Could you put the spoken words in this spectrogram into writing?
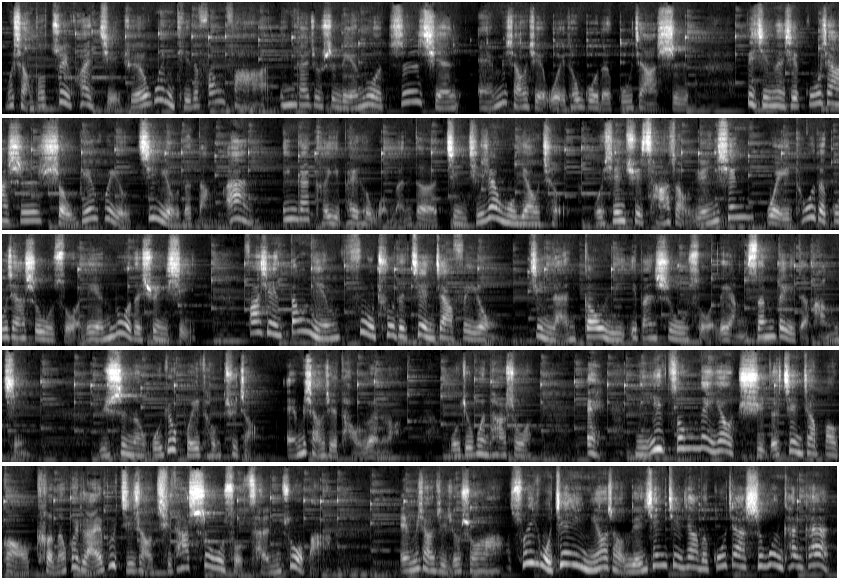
我想到最快解决问题的方法，应该就是联络之前 M 小姐委托过的估价师，毕竟那些估价师手边会有既有的档案。应该可以配合我们的紧急任务要求。我先去查找原先委托的估价事务所联络的讯息，发现当年付出的鉴价费用竟然高于一般事务所两三倍的行情。于是呢，我又回头去找 M 小姐讨论了。我就问她说：“哎，你一周内要取得鉴价报告，可能会来不及找其他事务所承做吧？” M 小姐就说了，所以我建议你要找原先鉴价的估价师问看看，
